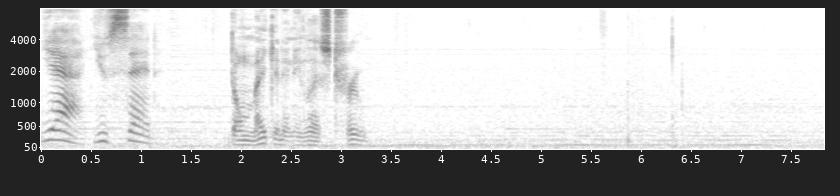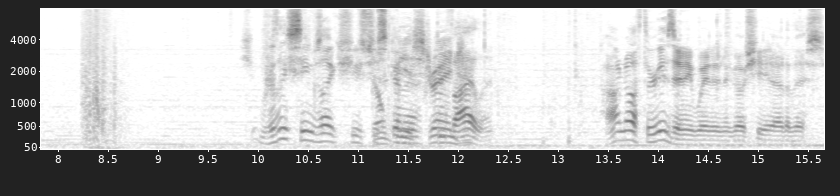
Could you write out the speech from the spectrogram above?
Yeah, you said. don't make it any less true. Really seems like she's just Don't gonna be, stranger. violent. I don't know if there is any way to negotiate out of this.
